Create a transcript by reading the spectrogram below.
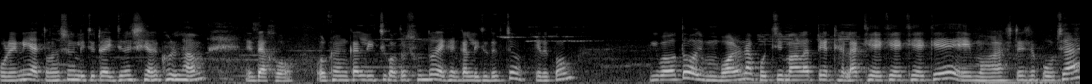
করে নিই, আর তোমাদের সঙ্গে লিচুটা এই জন্য শেয়ার করলাম। দেখো, ওখানকার লিচু কত সুন্দর, এখানকার লিচু দেখছ? কীরকম? কী বলতো? ওই বলে না, পশ্চিমবাংলার থেকে ঠেলা খেয়ে খেয়ে খেয়ে খেয়ে এই মহারাষ্ট্রে এসে পৌঁছায়,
